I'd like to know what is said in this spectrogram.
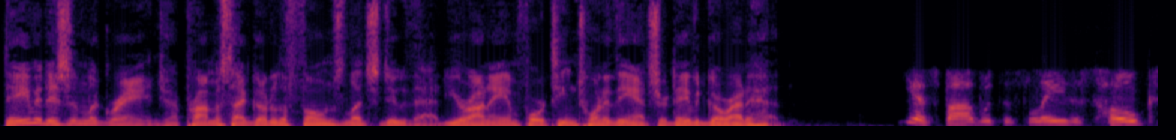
David is in LaGrange. I promised I'd go to the phones. Let's do that. You're on AM 1420 The Answer. David, go right ahead. Yes, Bob, with this latest hoax,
